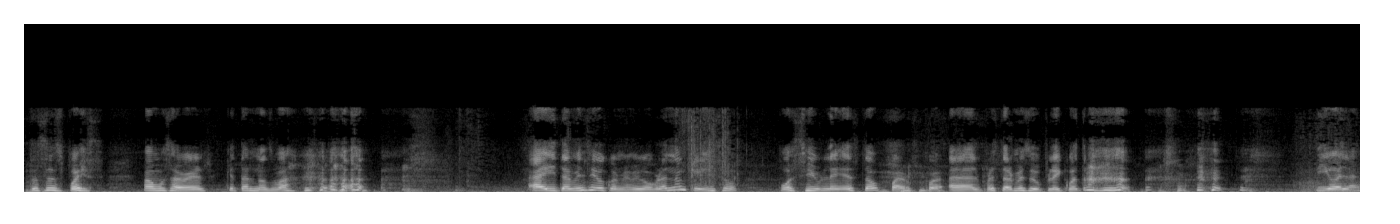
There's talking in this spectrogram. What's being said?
entonces pues vamos a ver qué tal nos va. Ahí también sigo con mi amigo Brandon que hizo posible esto para, al prestarme su Play 4. y hola.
